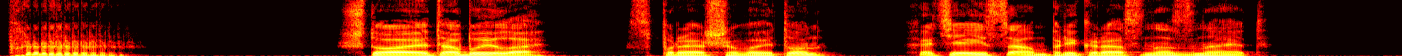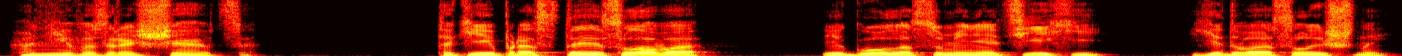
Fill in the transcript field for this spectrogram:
Фрррр. «Что это было?» — спрашивает он, хотя и сам прекрасно знает. «Они возвращаются». Такие простые слова, и голос у меня тихий, едва слышный.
